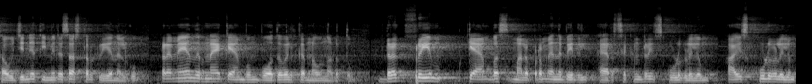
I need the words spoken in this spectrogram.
സൗജന്യ തിമിര ശസ്ത്രക്രിയ നൽകും. പ്രമേയ നിർണയ ക്യാമ്പും ബോധവൽക്കരണവും നടത്തും. ഡ്രഗ് ഫ്രീ ക്യാമ്പസ് മലപ്പുറം എന്ന പേരിൽ ഹയർ സെക്കൻഡറി സ്കൂളുകളിലും ഹൈസ്കൂളുകളിലും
